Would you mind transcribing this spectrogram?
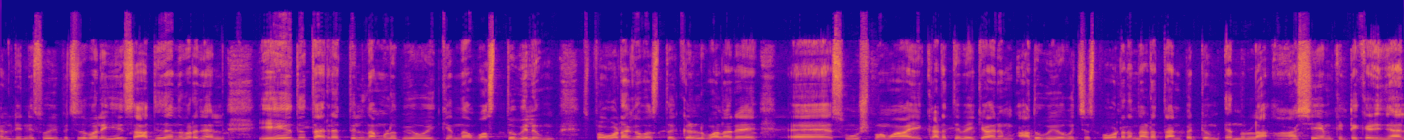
കേണൽ ഡിന്നി സൂചിപ്പിച്ചതുപോലെ ഈ സാധ്യത എന്ന് പറഞ്ഞാൽ ഏത് തരത്തിൽ നമ്മൾ ഉപയോഗിക്കുന്ന വസ്തുവിലും സ്ഫോടക വസ്തുക്കൾ വളരെ സൂക്ഷ്മമായി സൂക്ഷ്മമായി കടത്തിവെക്കാനും അതുപയോഗിച്ച് സ്ഫോടനം നടത്താൻ പറ്റും എന്നുള്ള ആശയം കിട്ടിക്കഴിഞ്ഞാൽ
